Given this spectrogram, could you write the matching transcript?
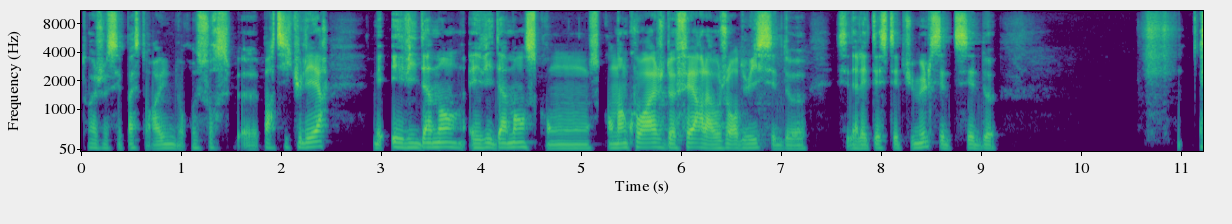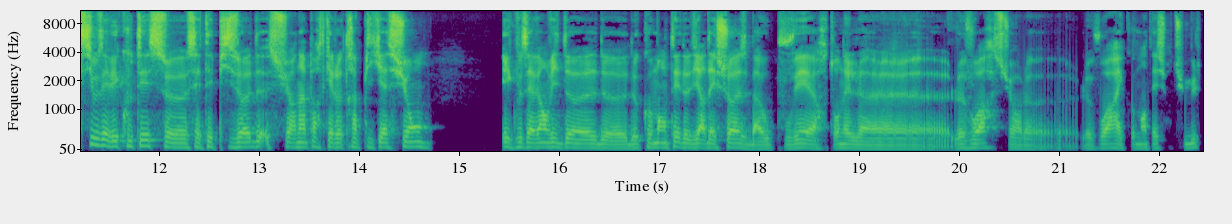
toi, je sais pas si tu auras une ressource particulière, mais évidemment, évidemment, ce qu'on ce qu'on encourage de faire là aujourd'hui, c'est de c'est d'aller tester Tumult, c'est de si vous avez écouté ce, cet épisode sur n'importe quelle autre application et que vous avez envie de, de, de, commenter, de dire des choses, bah vous pouvez retourner le, le voir sur le, le, voir et commenter sur Tumult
